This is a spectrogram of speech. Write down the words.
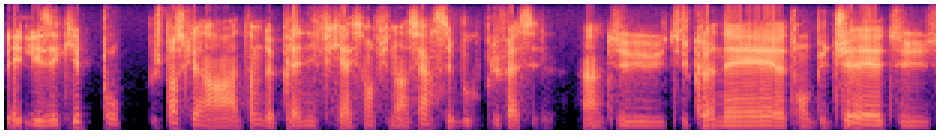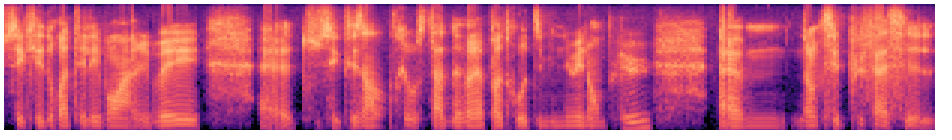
les, équipes. Pour, je pense qu'en termes de planification financière, c'est beaucoup plus facile. Hein. Tu, connais ton budget, tu sais que les droits télé vont arriver, euh, tu sais que les entrées au stade ne devraient pas trop diminuer non plus. Euh, donc c'est plus facile.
